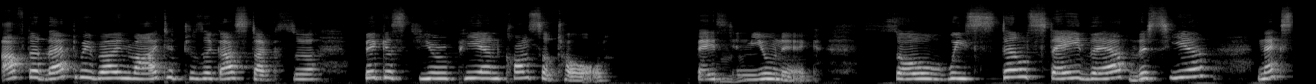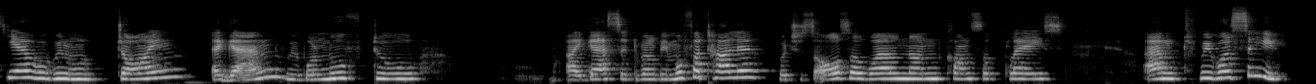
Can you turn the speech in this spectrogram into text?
after that, we were invited to the Gasteig, the biggest European concert hall based mm-hmm. in Munich. So we still stay there this year. Next year we will join again. We will move to, I guess it will be Muffathalle, which is also a well-known concert place. And we will see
